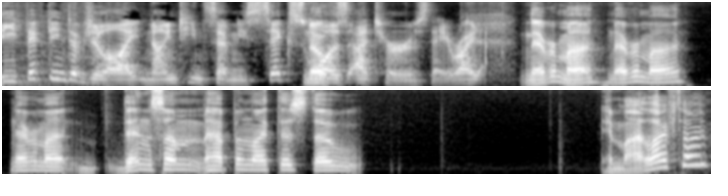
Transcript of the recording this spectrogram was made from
The 15th of July 1976 Nope. was a Thursday, right? Never mind. Never mind. Never mind. Didn't something happen like this though? In my lifetime,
